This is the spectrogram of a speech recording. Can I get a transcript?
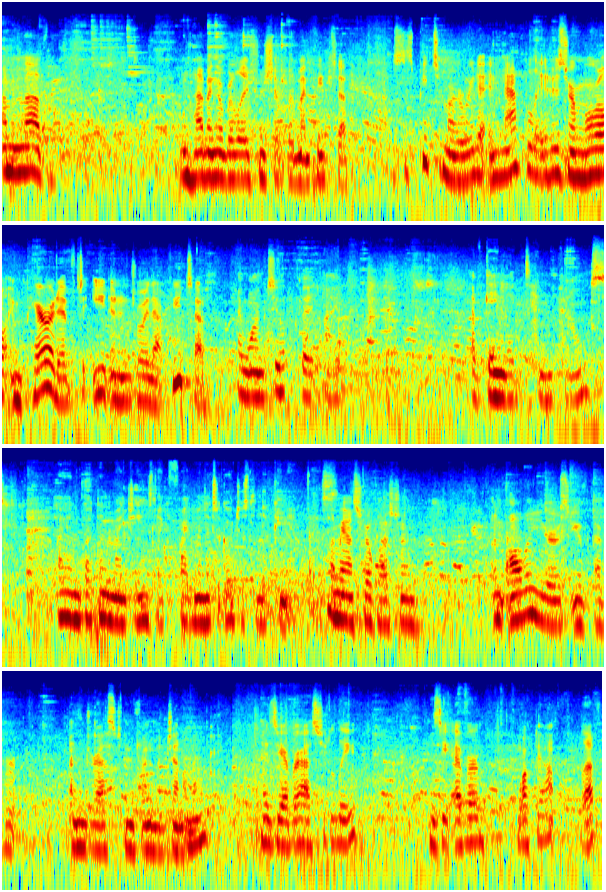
I'm in love. I'm having a relationship with my pizza. This is pizza margarita in Napoli. It is your moral imperative to eat and enjoy that pizza. I want to, but I've, I've gained like 10 pounds. I unbuttoned my jeans like five minutes ago just looking at this. Let me ask you a question. In all the years you've ever undressed in front of a gentleman, has he ever asked you to leave? Has he ever walked out, left?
